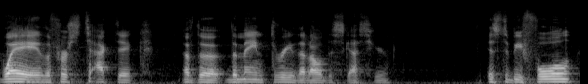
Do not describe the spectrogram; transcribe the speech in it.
way, the first tactic of the, the main three that I'll discuss here is to be full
